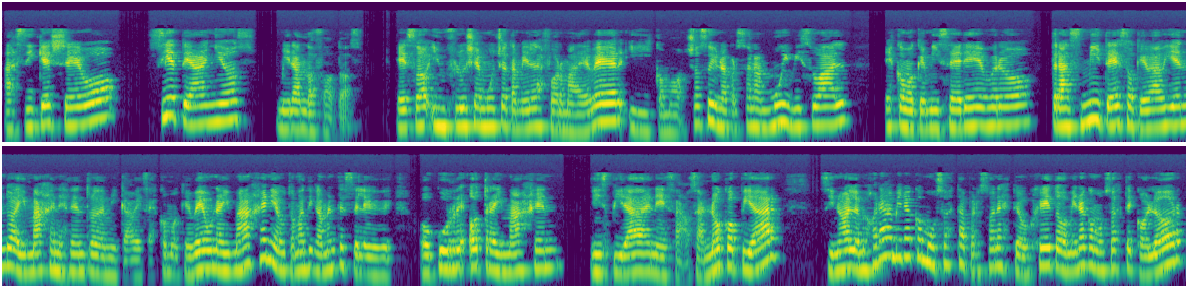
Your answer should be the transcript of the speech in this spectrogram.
así que llevo siete años mirando fotos. Eso influye mucho también la forma de ver y como yo soy una persona muy visual, es como que mi cerebro transmite eso que va viendo a imágenes dentro de mi cabeza. Es como que ve una imagen y automáticamente se le ocurre otra imagen inspirada en esa. O sea, no copiar, sino a lo mejor, ah, mira cómo usó esta persona este objeto, o mira cómo usó este color,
